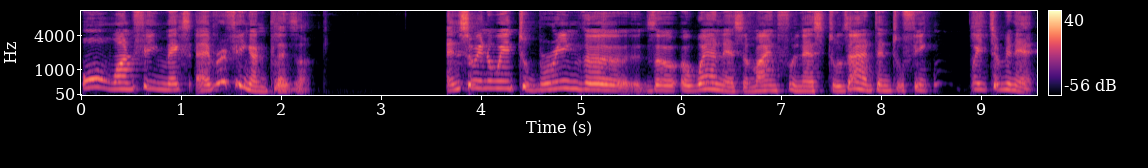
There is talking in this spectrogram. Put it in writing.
or one thing makes everything unpleasant. And so, in a way, to bring the the awareness, the mindfulness to that, and to think, wait a minute,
